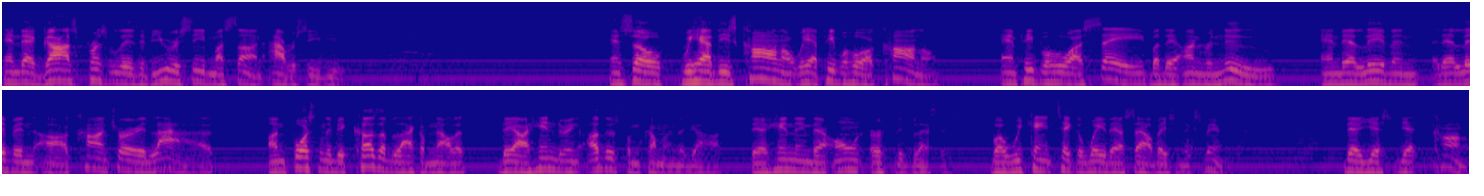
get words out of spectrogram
And that God's principle is if you receive my son, I receive you. And so we have these carnal, we have people who are carnal and people who are saved, but they're unrenewed and they're living, they're living uh, contrary lives. Unfortunately, because of lack of knowledge, they are hindering others from coming to God. They're hindering their own earthly blessings. But we can't take away their salvation experience. They're yet, yet carnal.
